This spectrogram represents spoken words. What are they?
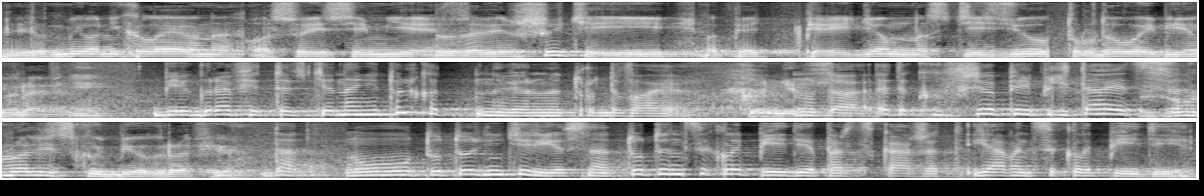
Людмила Николаевна, о своей семье завершите и опять перейдем на стезю трудовой биографии. Биография-то она не только, наверное, трудовая. Конечно. Ну да, это как все переплетается. Журналистскую биографию. Да, ну тут интересно. Тут энциклопедия подскажет. Я в энциклопедии.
